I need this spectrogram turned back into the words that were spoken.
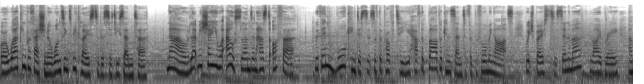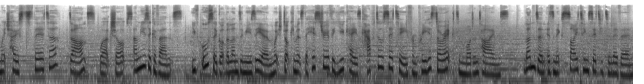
or a working professional wanting to be close to the city centre. Now, let me show you what else London has to offer. Within walking distance of the property, you have the Barbican Centre for Performing Arts, which boasts a cinema, library, and which hosts theatre, dance, workshops, and music events. You've also got the London Museum, which documents the history of the UK's capital city from prehistoric to modern times. London is an exciting city to live in,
